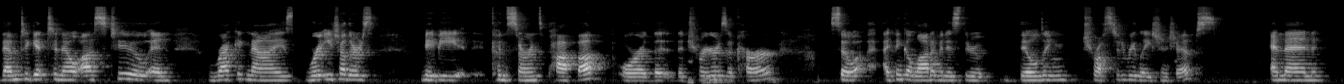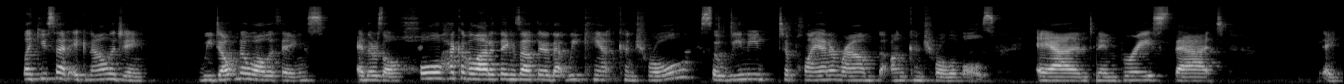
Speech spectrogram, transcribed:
them to get to know us too. And recognize where each other's maybe concerns pop up or the, the triggers mm-hmm. occur. So I think a lot of it is through building trusted relationships. And then, like you said, acknowledging we don't know all the things. And there's a whole heck of a lot of things out there that we can't control. So we need to plan around the uncontrollables and embrace that a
